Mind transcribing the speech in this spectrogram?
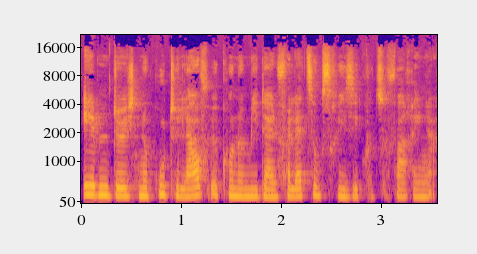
eben durch eine gute Laufökonomie dein Verletzungsrisiko zu verringern.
